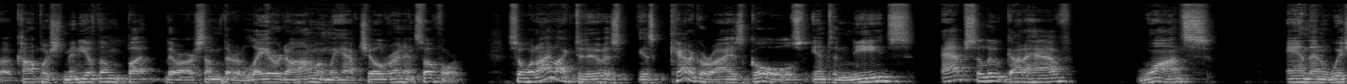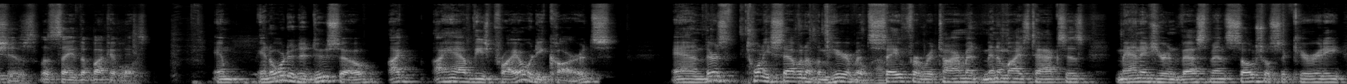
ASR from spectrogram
accomplished many of them, but there are some that are layered on when we have children and so forth. So what I like to do is is categorize goals into needs, absolute got to have, wants, and then wishes. Let's say the bucket list. And in order to do so, I I have these priority cards, and there's 27 of them here. But save for retirement, minimize taxes, manage your investments, social security,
